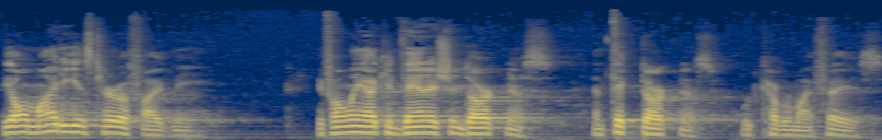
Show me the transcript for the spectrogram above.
The Almighty has terrified me. If only I could vanish in darkness, and thick darkness would cover my face.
